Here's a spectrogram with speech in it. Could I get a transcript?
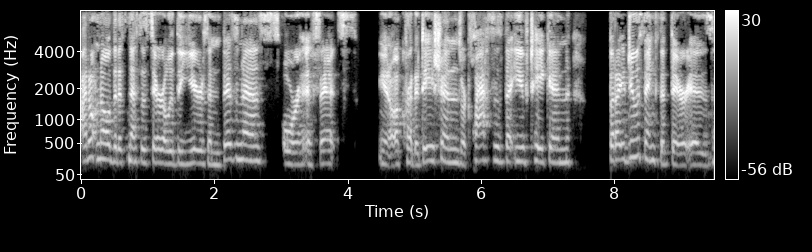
I don't know that it's necessarily the years in business or if it's, you know, accreditations or classes that you've taken, but I do think that there is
